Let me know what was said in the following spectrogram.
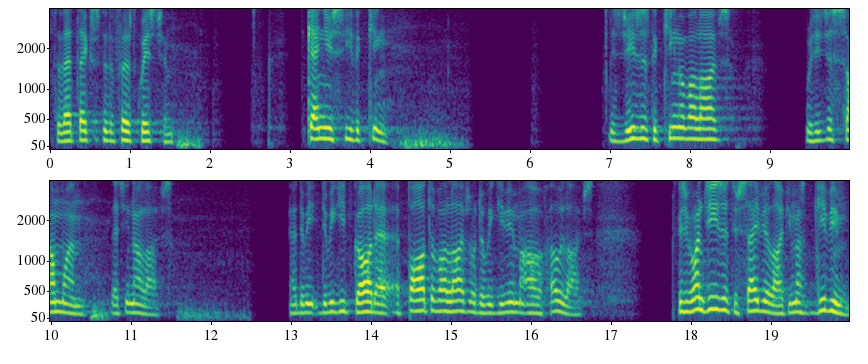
So that takes us to the first question Can you see the King? Is Jesus the King of our lives? Or is he just someone that's in our lives? Now, do, we, do we give God a, a part of our lives or do we give him our whole lives? Because if you want Jesus to save your life, you must give him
